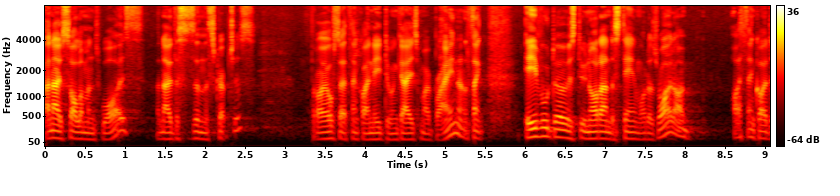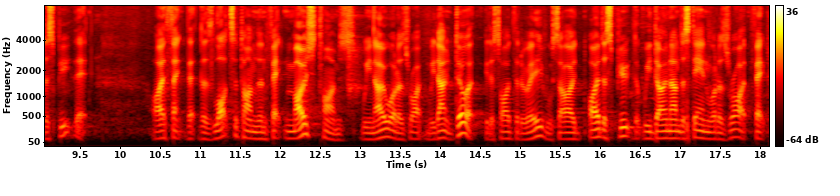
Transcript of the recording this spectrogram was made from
I know Solomon's wise. I know this is in the scriptures, but I also think I need to engage my brain. And I think evildoers do not understand what is right. i I think I dispute that. I think that there's lots of times, in fact, most times, we know what is right and we don't do it. We decide to do evil. So I, I dispute that we don't understand what is right. In fact,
